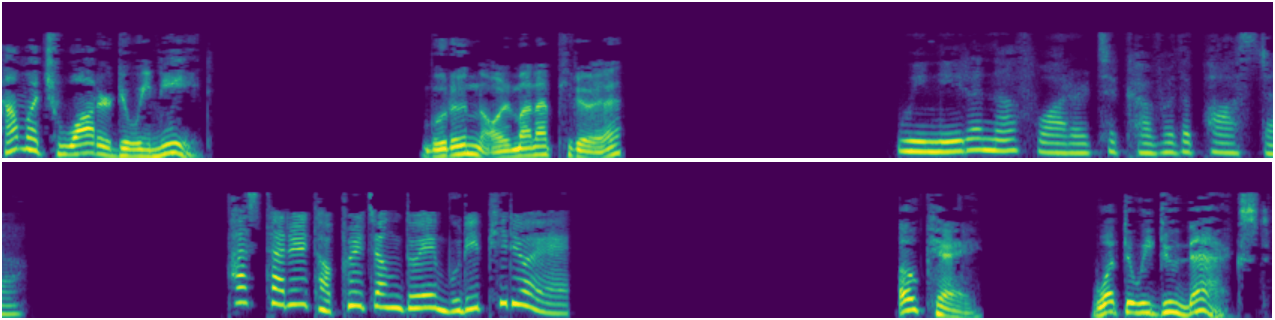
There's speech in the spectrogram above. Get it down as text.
How much water do we need? 물은 얼마나 필요해? We need enough water to cover the pasta. 파스타를 덮을 정도의 물이 필요해. Okay. What do we do next?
